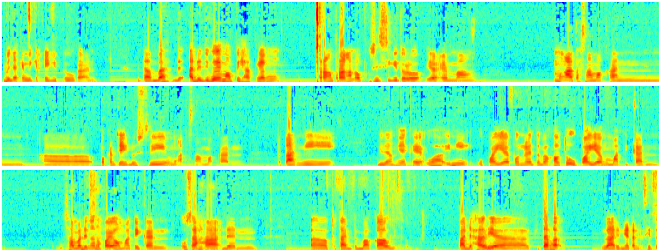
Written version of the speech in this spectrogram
banyak yang mikir kayak gitu kan ditambah da- ada juga emang pihak yang terang-terangan oposisi gitu loh yang emang mengatasnamakan eh, pekerja industri mengatasnamakan petani bilangnya kayak wah ini upaya pengendalian tembakau tuh upaya mematikan sama dengan upaya mematikan usaha dan eh, petani tembakau gitu. Padahal ya kita nggak nggak ada niatan ke situ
